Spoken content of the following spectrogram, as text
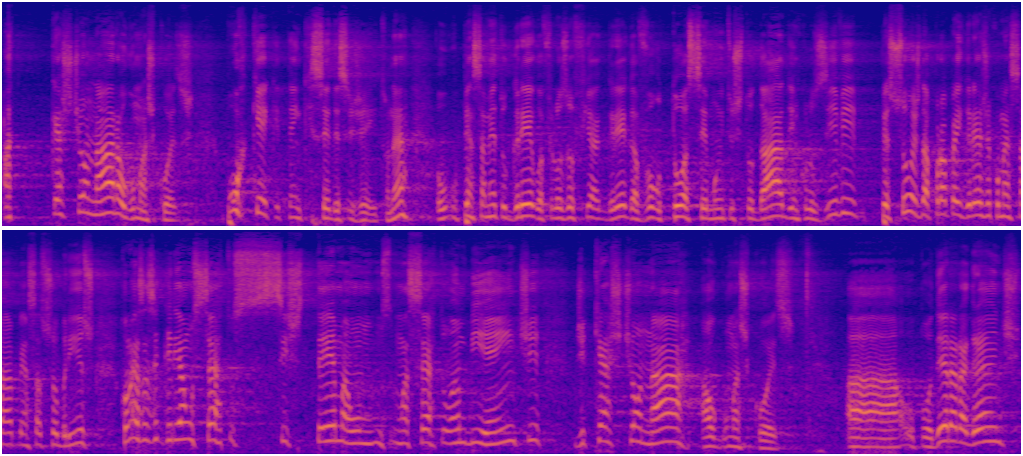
a questionar algumas coisas. Por que, que tem que ser desse jeito? Né? O, o, pensamento grego, a filosofia grega voltou a ser muito estudado, inclusive pessoas da própria igreja começaram a pensar sobre isso. Começa a se criar um certo sistema, um, um certo ambiente de questionar algumas coisas. Ah, o poder era grande,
